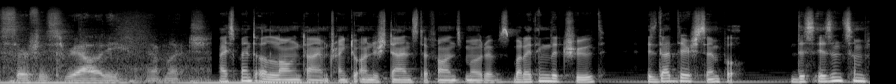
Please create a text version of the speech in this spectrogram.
surface reality that much. I spent a long time trying to understand Stefan's motives, but I think the truth is that they're simple. This isn't some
